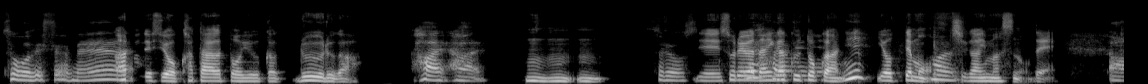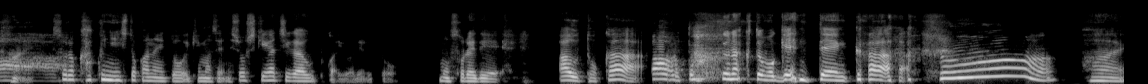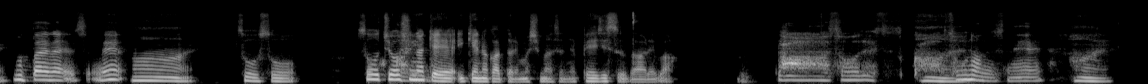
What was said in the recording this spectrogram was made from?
そうですよね。あるんですよ、型というか、ルールが。はいはい。うんうんうん。それを、で、それは大学とかね、よってもはい違いますので、あはい。ーそれを確認しとかないといけませんね。書式が違うとか言われると、もうそれでアウトか、アウト。少なくとも減点か、うんはい。もったいないですよね。はい。そうそう。早朝しなきゃいけなかったりもしますよね。ページ数があれば。ああ、そうですか、はいそうなんですね。はい。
